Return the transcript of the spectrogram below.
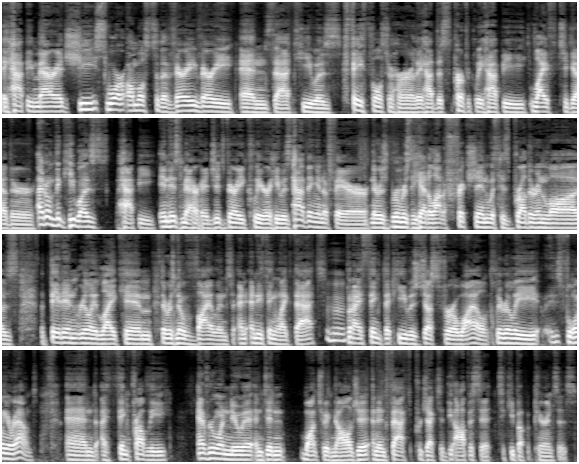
a happy marriage. She swore almost to the very, very end that he was faithful to her. They had this perfectly happy life together. I don't think he was happy in his marriage. It's very clear he was having an affair. There was rumors that he had a lot of friction with his brother-in-laws, that they didn't really like him. There was no violence and anything like that. Mm-hmm. But I think that he was just for a while clearly he's fooling around. And I think probably everyone knew it and didn't want to acknowledge it, and in fact projected the opposite to keep up appearances.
